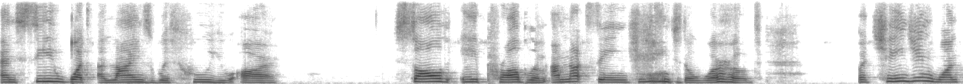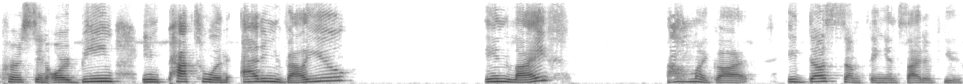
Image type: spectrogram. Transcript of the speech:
and see what aligns with who you are. Solve a problem. I'm not saying change the world, but changing one person or being impactful and adding value in life, oh my God, it does something inside of you.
